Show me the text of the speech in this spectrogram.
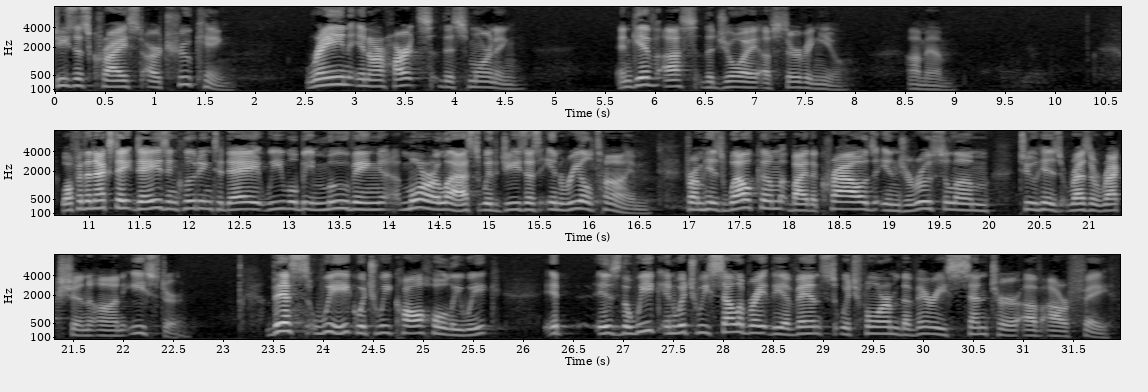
Jesus Christ, our true King, reign in our hearts this morning and give us the joy of serving you. Amen. Well, for the next eight days, including today, we will be moving more or less with Jesus in real time, from his welcome by the crowds in Jerusalem to his resurrection on Easter. This week, which we call Holy Week, it is the week in which we celebrate the events which form the very center of our faith.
